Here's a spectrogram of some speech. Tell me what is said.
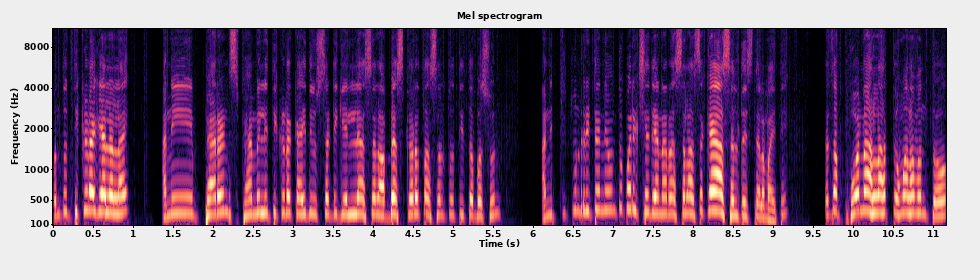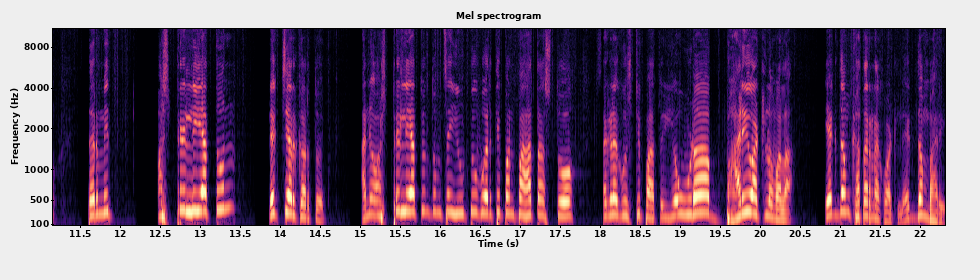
पण तो तिकडे गेलेला आहे. आणि पॅरेंट्स फॅमिली तिकडे काही दिवसासाठी गेलेले असेल अभ्यास करत असेल तो तिथं बसून. आणि तिथून रिटर्न येऊन तो परीक्षा देणार असेल असं काय असेल तेच त्याला माहिती. त्याचा फोन आला तो मला म्हणतो तर मी ऑस्ट्रेलियातून लेक्चर करतोय. आणि ऑस्ट्रेलियातून तुमचं युट्यूबवरती पण पाहत असतो सगळ्या गोष्टी पाहतो. एवढं भारी वाटलं मला. एकदम खतरनाक वाटलं एकदम भारी.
